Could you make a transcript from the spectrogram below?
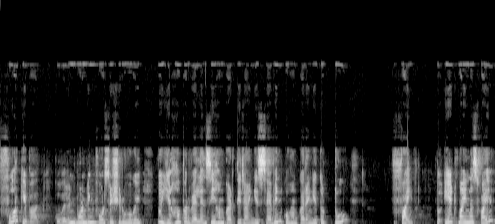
फोर के बाद कोवेलेंट बॉन्डिंग फोर से शुरू हो गई। तो यहाँ पर वैलेंसी हम करते जाएँगे सेवन को हम करेंगे तो टू फाइव तो eight minus five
